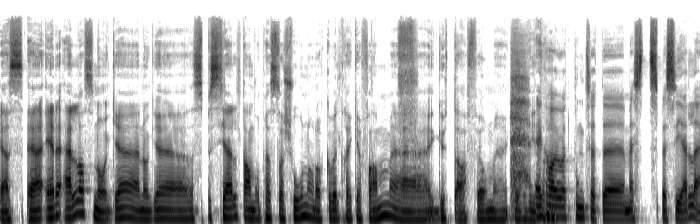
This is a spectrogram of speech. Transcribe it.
yes. Eh, Er det ellers noe, noe spesielt andre prestasjoner dere vil trekke fram, eh, gutta, før vi går videre? Jeg har jo et punkt som heter mest spesielle.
